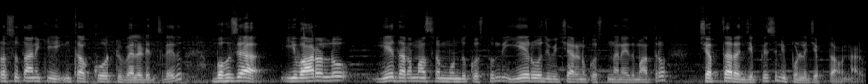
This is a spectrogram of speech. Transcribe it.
ప్రస్తుతానికి ఇంకా కోర్టు వెల్లడించలేదు. బహుశా ఈ వారంలో ఏ ధర్మాసనం ముందుకు వస్తుంది ఏ రోజు విచారణకు వస్తుంది అనేది మాత్రం చెప్తారని చెప్పేసి నిపుణులు చెప్తా ఉన్నారు.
